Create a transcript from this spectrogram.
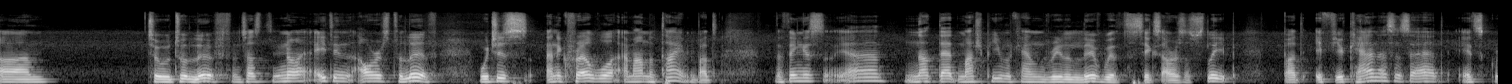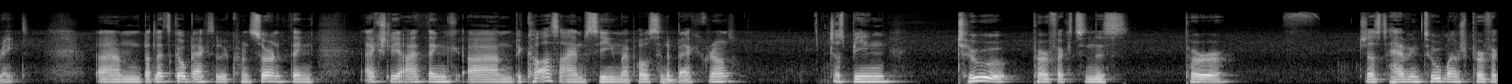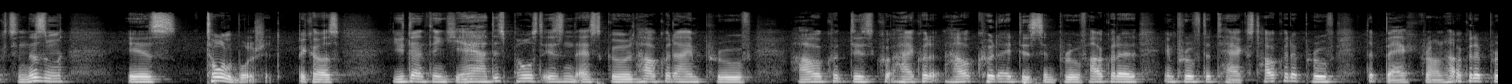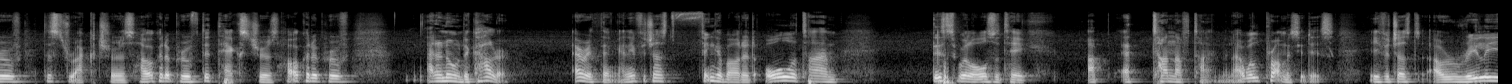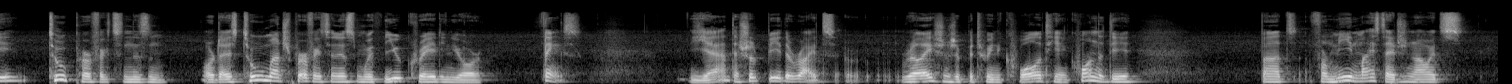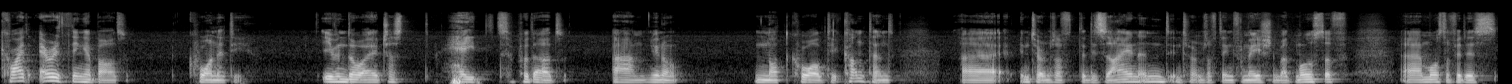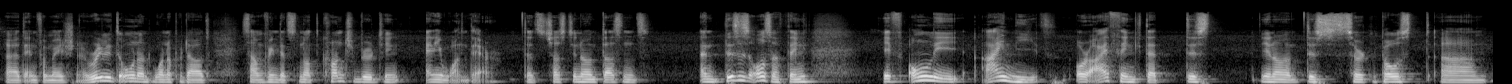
um, to to live. And just you know 18 hours to live which is an incredible amount of time. But the thing is yeah not that much people can really live with six hours of sleep. But if you can as i said it's great. Um, but let's go back to the concern thing Actually, I think um, because I'm seeing my post in the background, just being too perfectionist per just having too much perfectionism is total bullshit. because you then think, yeah, this post isn't as good. How could I improve? How could this? How could how could I disimprove? How could I improve the text? How could I improve the background? How could I improve the structures? How could I improve the textures? How could I improve, I don't know, the color, everything. And if you just think about it all the time, this will also take up a ton of time. And I will promise you this: if you just are really too perfectionism or there's too much perfectionism with you creating your things. Yeah, there should be the right relationship between quality and quantity, but for me in my stage now, it's quite everything about quantity. Even though I just hate to put out, um, you know, not quality content uh, in terms of the design and in terms of the information, but most of uh, most of it is uh, the information. I really do not want to put out something that's not contributing anyone there. That's just, you know, doesn't. And this is also a thing. If only I need, or I think that this, you know, this certain post, um,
